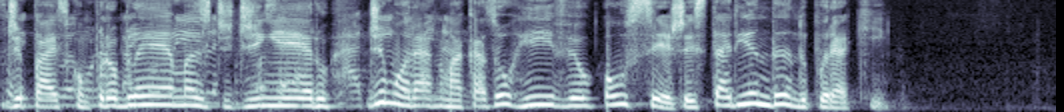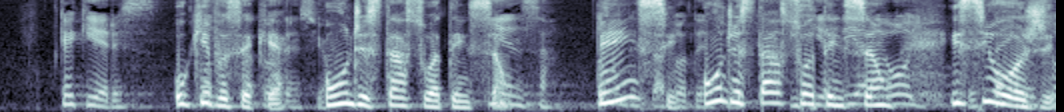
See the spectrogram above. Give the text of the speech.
de pais com problemas, de dinheiro, de morar numa casa horrível, ou seja, estaria andando por aqui. O que você quer? Onde está a sua atenção? Pense onde está a sua atenção. E se hoje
